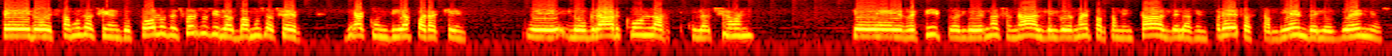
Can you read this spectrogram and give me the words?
pero estamos haciendo todos los esfuerzos y las vamos a hacer día con día para que eh, lograr con la articulación de, repito, del gobierno nacional, del gobierno departamental, de las empresas también, de los dueños,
